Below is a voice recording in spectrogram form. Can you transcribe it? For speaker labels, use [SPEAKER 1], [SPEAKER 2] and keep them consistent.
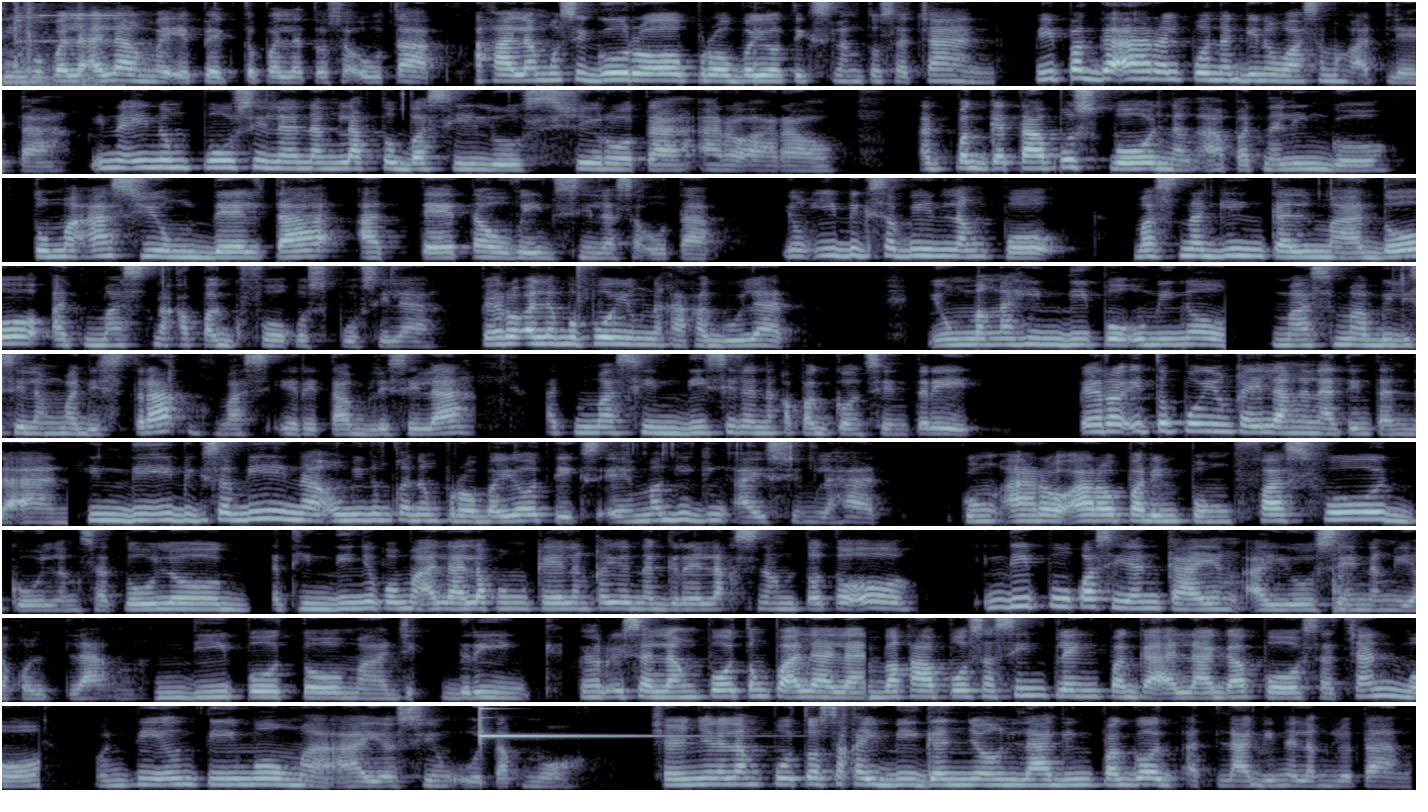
[SPEAKER 1] Hindi mo pala alam, may epekto pala to sa utak. Akala mo siguro probiotics lang to sa tiyan. May pag-aaral po na ginawa sa mga atleta. Pinainom po sila ng Lactobacillus shirota araw-araw. At pagkatapos po ng apat na linggo, tumaas yung delta at theta waves nila sa utak. Yung ibig sabihin lang po, mas naging kalmado at mas nakapag-focus po sila. Pero alam mo po yung nakakagulat. Yung mga hindi po uminom, mas mabilis silang madistract, mas irritable sila, at mas hindi sila nakapag-concentrate. Pero ito po yung kailangan natin tandaan. Hindi ibig sabihin na uminom ka ng probiotics, eh magiging ayos yung lahat. Kung araw-araw pa rin pong fast food, kulang sa tulog, at hindi nyo po maalala kung kailan kayo nag-relax ng totoo, hindi po kasi yan kayang ayusin ng Yakult lang. Hindi po to magic drink. Pero isa lang po tong paalala, baka po sa simpleng pag-aalaga po sa tiyan mo, unti-unti mong maayos yung utak mo. Share nyo na lang po to sa kaibigan nyo ang laging pagod at lagi na lang lutang.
